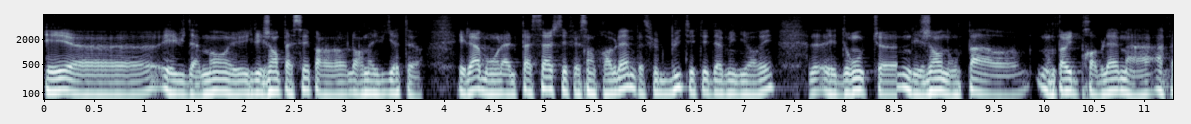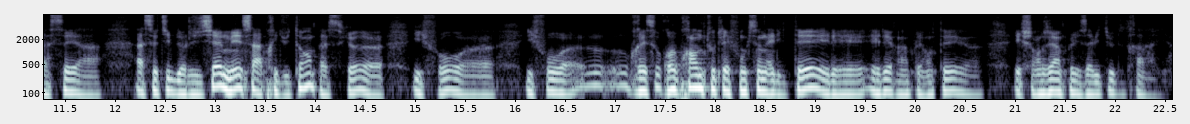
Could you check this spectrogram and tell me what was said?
Et, euh, évidemment, les gens passaient par leur navigateur. Et là, bon, là, le passage s'est fait sans problème parce que le but était d'améliorer. Et donc, euh, les gens n'ont pas, euh, n'ont pas eu de problème à, à passer à, à, ce type de logiciel, mais ça a pris du temps parce que euh, il faut, euh, il faut reprendre toutes les fonctionnalités et les, et les réimplémenter et changer un peu les habitudes de travail.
